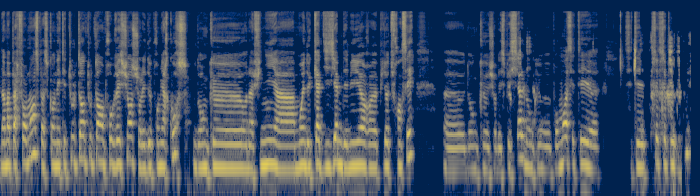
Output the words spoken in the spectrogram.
dans ma performance parce qu'on était tout le temps tout le temps en progression sur les deux premières courses. Donc, euh, on a fini à moins de 4 dixièmes des meilleurs pilotes français. donc, sur des spéciales. Donc, pour moi, c'était c'était très très positif.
